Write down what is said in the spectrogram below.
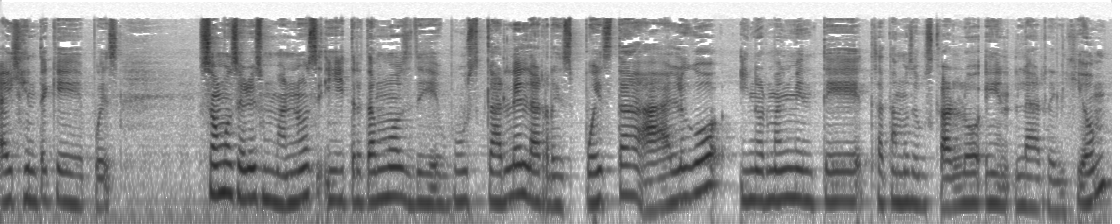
hay gente que pues somos seres humanos y tratamos de buscarle la respuesta a algo y normalmente tratamos de buscarlo en la religión.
